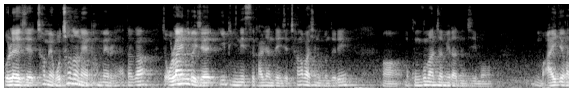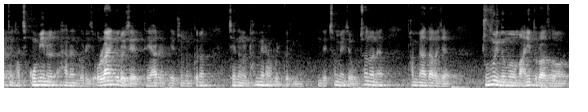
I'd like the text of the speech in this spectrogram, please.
원래 이제 처음에 5천 원에 판매를 하다가 이제 온라인으로 이제 이 비즈니스 관련된 이제 창업하시는 분들이 어 뭐 궁금한 점이라든지 뭐, 뭐 아이디어 같은 거 같이 고민을 하는 걸 이제 온라인으로 이제 대화를 해주는 그런 재능을 판매를 하고 있거든요. 근데 처음에 이제 5천 원에 판매하다가 이제 주문이 너무 많이 들어와서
